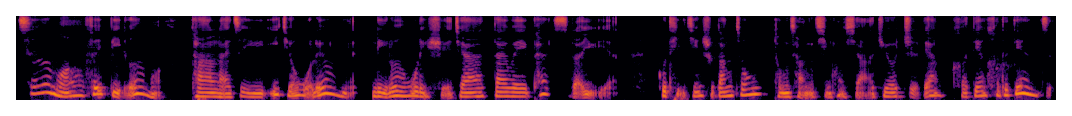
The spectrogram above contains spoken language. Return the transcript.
此恶魔非彼恶魔，它来自于一九五六年理论物理学家戴维·潘斯的语言。固体金属当中，通常情况下具有质量和电荷的电子，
